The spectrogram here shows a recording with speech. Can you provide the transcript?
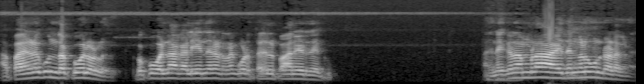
അപ്പം അതിനാണ് കുന്തക്കോലുള്ളത്. ഇപ്പോൾ കോലിന് അകലിയിൽ നിന്ന് രണ്ടെണ്ണം കൊടുത്താൽ ചിലപ്പോൾ ആന എഴുന്നേക്കും അതിനൊക്കെ നമ്മൾ ആയുധങ്ങൾ കൊണ്ടു നടക്കണം.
